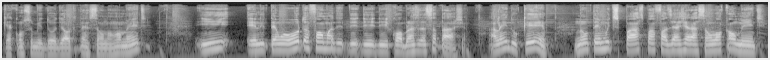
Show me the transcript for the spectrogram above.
que é consumidor de alta tensão normalmente, e ele tem uma outra forma de, de, de cobrança dessa taxa. Além do que, não tem muito espaço para fazer a geração localmente.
